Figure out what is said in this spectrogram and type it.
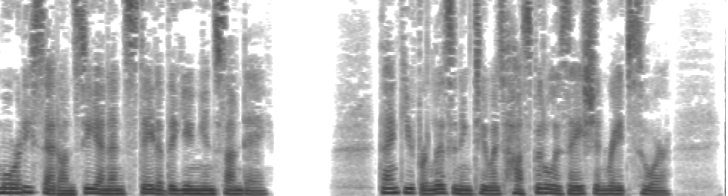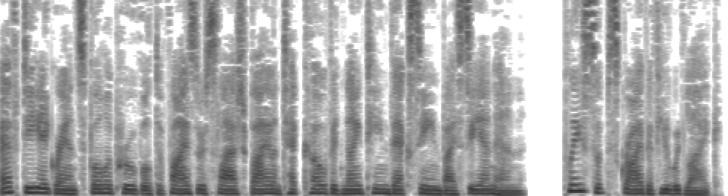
Murthy said on CNN's State of the Union Sunday. Thank you for listening to As Hospitalization Rates Soar. FDA grants full approval to Pfizer slash BioNTech COVID 19 vaccine by CNN. Please subscribe if you would like.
